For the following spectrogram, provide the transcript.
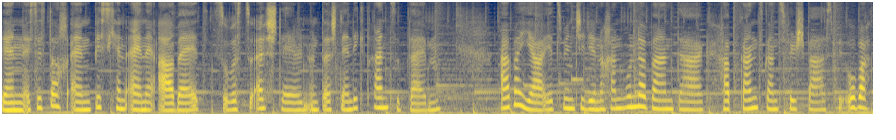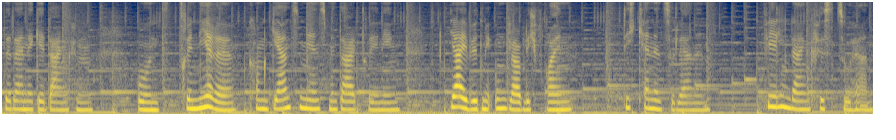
Denn es ist doch ein bisschen eine Arbeit, sowas zu erstellen und da ständig dran zu bleiben. Aber ja, jetzt wünsche ich dir noch einen wunderbaren Tag. Hab ganz, ganz viel Spaß. Beobachte deine Gedanken und trainiere. Komm gern zu mir ins Mentaltraining. Ja, ich würde mich unglaublich freuen, dich kennenzulernen. Vielen Dank fürs Zuhören.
